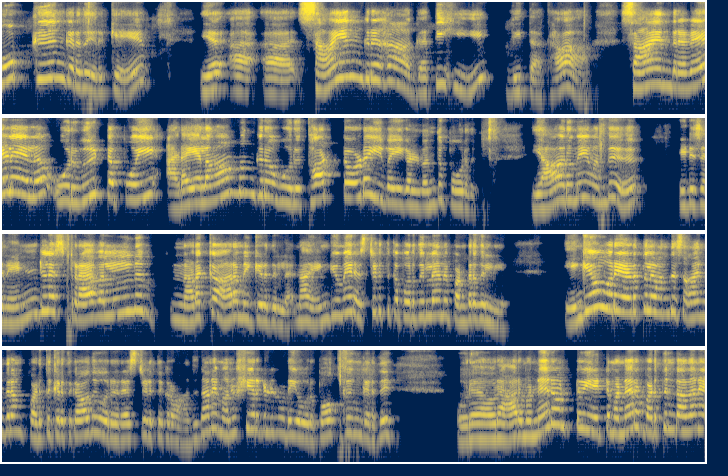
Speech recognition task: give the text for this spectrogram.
போக்குங்கிறது இருக்கே சாயங்கிரகா கதிகி விததா. சாயந்திர வேளையில ஒரு வீட்டை போய் அடையலாம்ங்கிற ஒரு தாட்டோட இவைகள் வந்து போறது. யாருமே வந்து இட் இஸ் அன் என்லெஸ் டிராவல்னு நடக்க ஆரம்பிக்கிறது இல்ல. நான் எங்கேயுமே ரெஸ்ட் எடுத்துக்க போறது இல்லைன்னு பண்றது இல்லையே. எங்கேயோ ஒரு இடத்துல வந்து சாயந்தரம் படுத்துக்கிறதுக்காவது ஒரு ரெஸ்ட் எடுத்துக்கிறோம். அதுதானே மனுஷியர்களுடைய ஒரு போக்குங்கிறது. ஒரு ஒரு ஆறு மணி நேரம் டு எட்டு மணி நேரம் படுத்துட்டா தானே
